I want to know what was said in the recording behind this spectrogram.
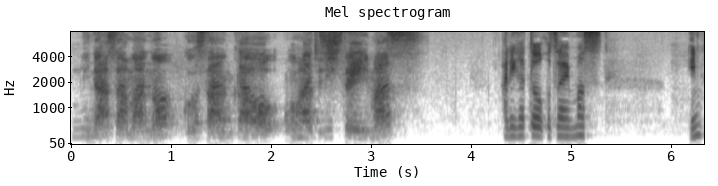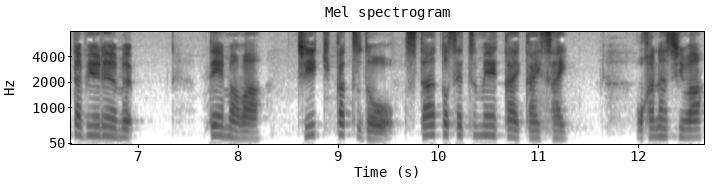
皆様のご参加をお待ちしています。ありがとうございます。インタビュールーム。テーマは地域活動スタート説明会開催。お話は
